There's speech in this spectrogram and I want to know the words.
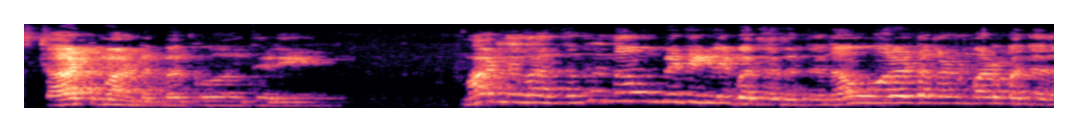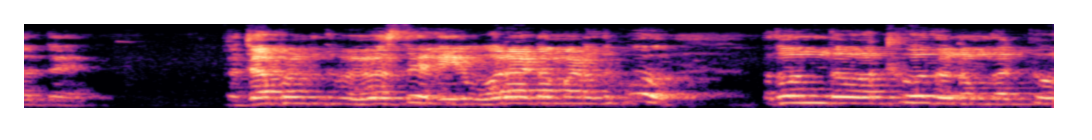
ಸ್ಟಾರ್ಟ್ ಮಾಡಬೇಕು ಅಂತೇಳಿ. ಮಾಡಲಿಲ್ಲ ಅಂತಂದ್ರೆ ನಾವು ಬೀದಿಗಿಳಿಬೇಕಾಗುತ್ತೆ ನಾವು ಹೋರಾಟಗಳನ್ನ ಮಾಡಬೇಕಾಗತ್ತೆ ಪ್ರಜಾಪ್ರಭುತ್ವ ವ್ಯವಸ್ಥೆಯಲ್ಲಿ ಹೋರಾಟ ಮಾಡೋದಕ್ಕೂ ಅದೊಂದು ಹಕ್ಕು ಅದು ನಮ್ದು ಹಕ್ಕು.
